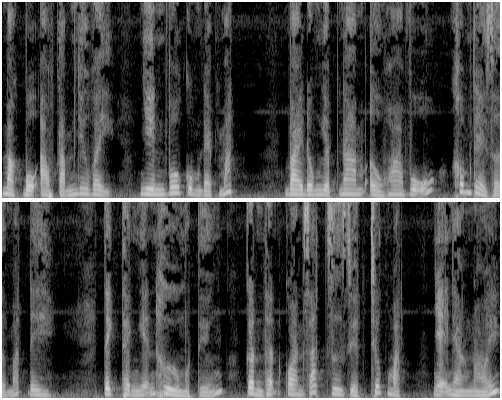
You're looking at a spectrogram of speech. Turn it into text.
Mặc bộ áo tắm như vậy, nhìn vô cùng đẹp mắt. Vài đồng nghiệp nam ở Hoa Vũ không thể rời mắt đi. Tịch Thành Nghiễn hừ một tiếng, cẩn thận quan sát Dư Duyệt trước mặt, nhẹ nhàng nói.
